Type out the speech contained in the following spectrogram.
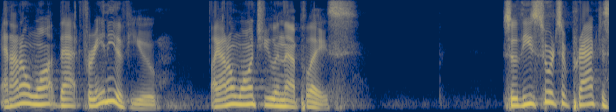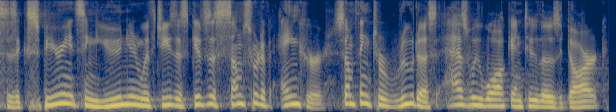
And I don't want that for any of you. Like, I don't want you in that place. So, these sorts of practices, experiencing union with Jesus, gives us some sort of anchor, something to root us as we walk into those dark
